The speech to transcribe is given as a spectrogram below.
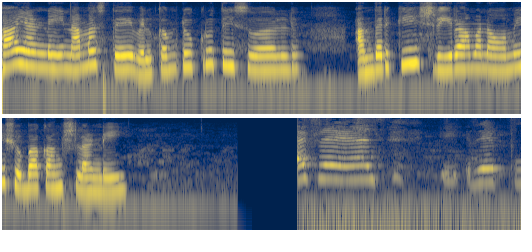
హాయ్ అండి నమస్తే. Welcome to Kriti's world. అందరికీ శ్రీరామనవమి శుభాకాంక్షలు అండి హాయ్ ఫ్రెండ్స్ రేపు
